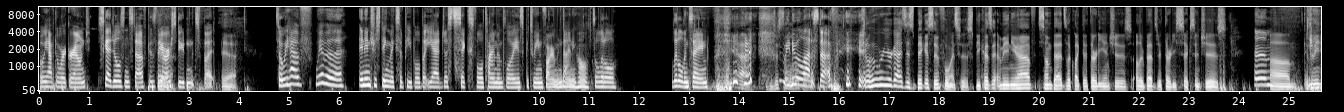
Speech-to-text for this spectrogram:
But we have to work around schedules and stuff because they Yeah. are students. But Yeah. so we have we have a an interesting mix of people. But yeah, just six full-time employees between farm and dining hall. It's a little little insane. Yeah. Just we do a little lot of stuff. so who were your guys' biggest influences? Because I mean, you have some beds look like they're 30 inches, other beds are 36 inches. um, Um, because I mean,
